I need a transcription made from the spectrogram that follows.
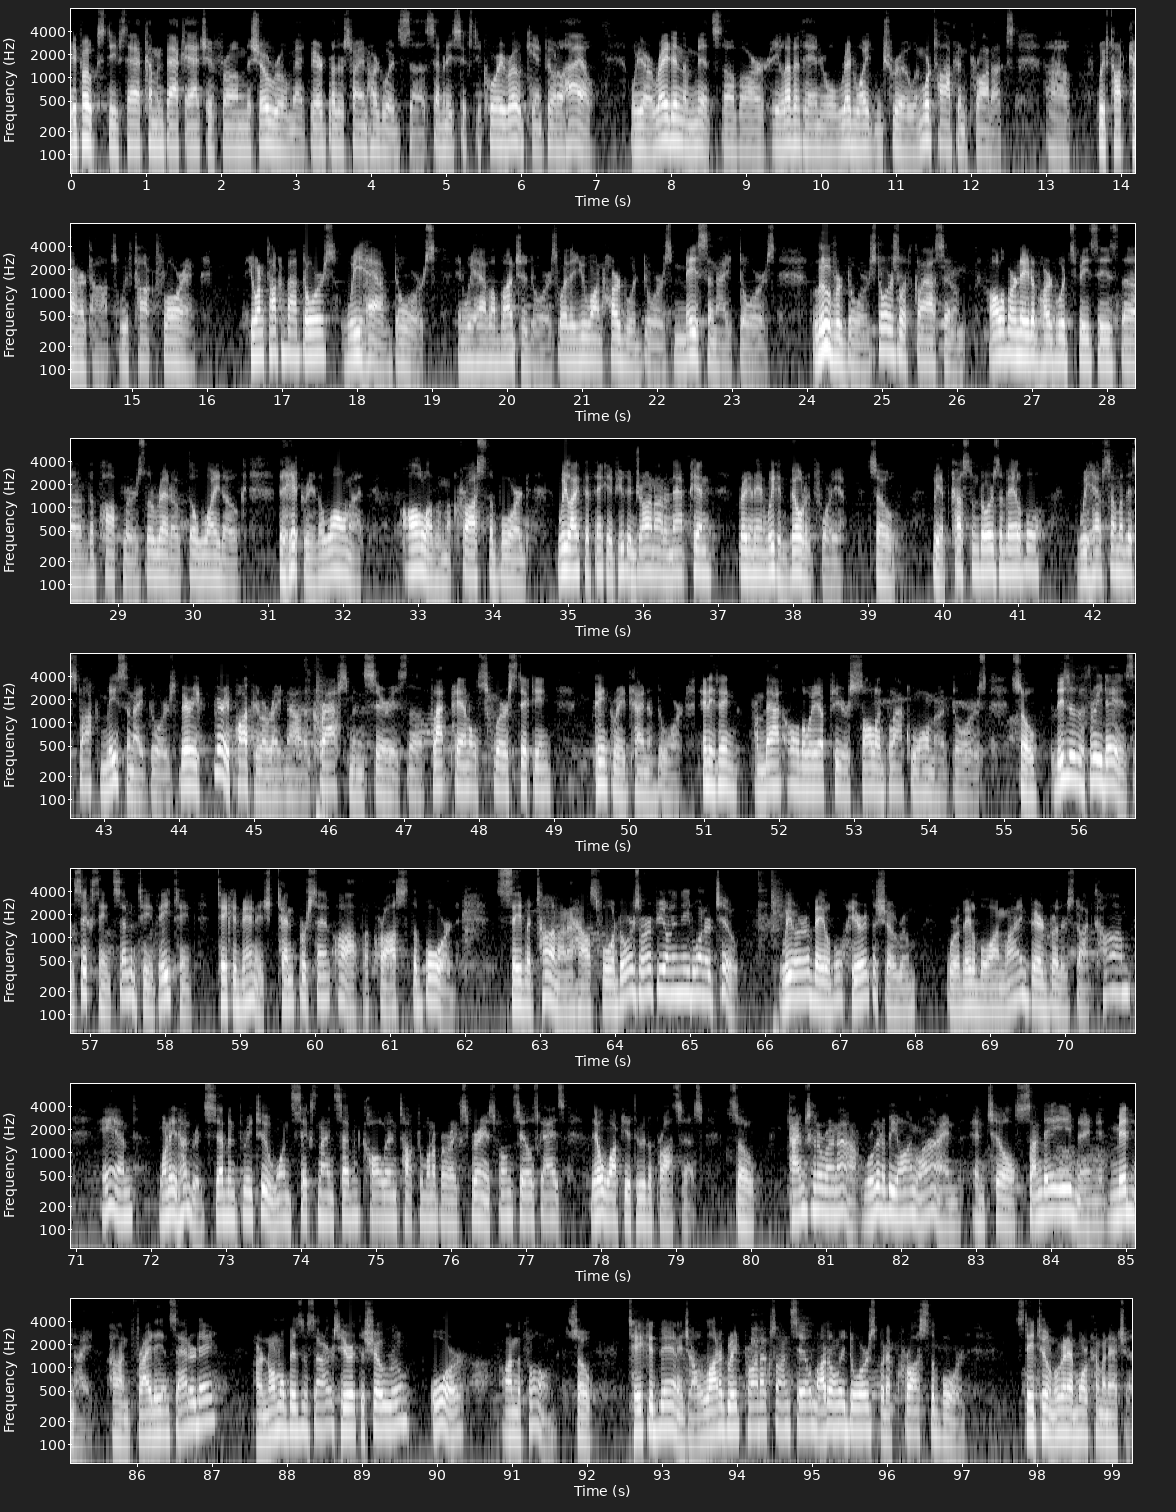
Hey folks, Steve Stack coming back at you from the showroom at Baird Brothers Fine Hardwoods, uh, 7060 Crory Road, Canfield, Ohio. We are right in the midst of our 11th annual Red, White, and True, and we're talking products. Uh, we've talked countertops, we've talked flooring. You want to talk about doors? We have doors, and we have a bunch of doors, whether you want hardwood doors, masonite doors, louver doors, doors with glass in them all of our native hardwood species, the, the poplars, the red oak, the white oak, the hickory, the walnut, all of them across the board. We like to think if you can draw it on a napkin, bring it in, we can build it for you. So we have custom doors available. We have some of the stock masonite doors, very, very popular right now. The Craftsman series, the flat panel, square sticking, paint grade kind of door. Anything from that all the way up to your solid black walnut doors. So these are the three days, the 16th, 17th, 18th. Take advantage, 10% off across the board. Save a ton on a house full of doors, or if you only need one or two. We are available here at the showroom. We're available online, bairdbrothers.com, and 1-800-732-1697. Call in, talk to one of our experienced phone sales guys. They'll walk you through the process. So time's going to run out. We're going to be online until Sunday evening at midnight on Friday and Saturday, our normal business hours here at the showroom or on the phone. So take advantage. A lot of great products on sale, not only doors, but across the board. Stay tuned. We're going to have more coming at you.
